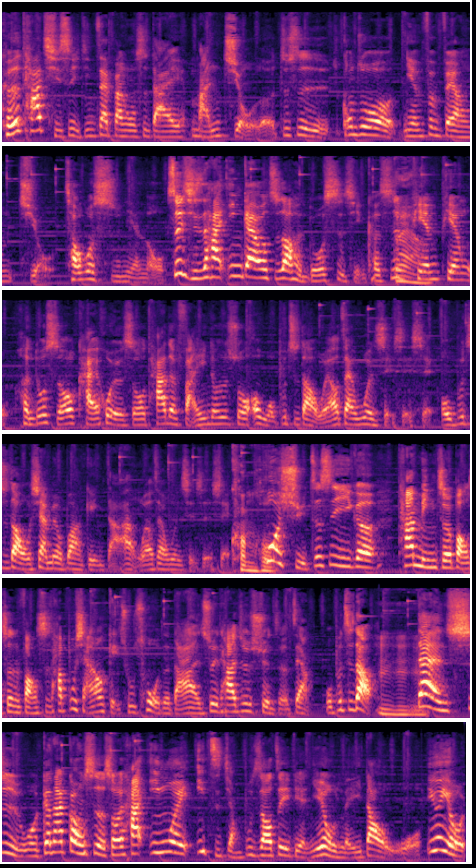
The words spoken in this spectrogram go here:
可是他其实已经在办公室待蛮久了，就是工作年份非常久。超过十年喽，所以其实他应该要知道很多事情，可是偏偏很多时候开会的时候，他的反应都是说：“哦，我不知道，我要再问谁谁谁，我不知道，我现在没有办法给你答案，我要再问谁谁谁。”困惑。或许这是一个他明哲保身的方式，他不想要给出错的答案，所以他就选择这样。我不知道，嗯嗯。但是我跟他共事的时候，他因为一直讲不知道这一点，也有雷到我，因为有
